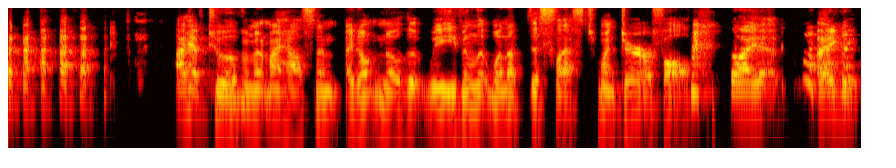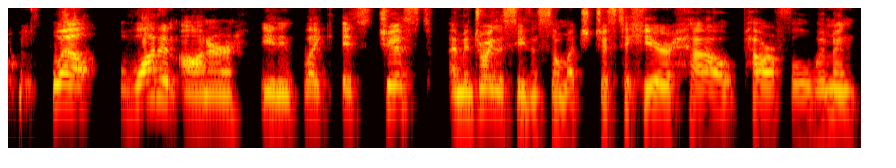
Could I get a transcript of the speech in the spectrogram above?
I have two of them at my house, and I don't know that we even lit one up this last winter or fall. So I, I agree. Well, what an honor YiDing! Like it's just, I'm enjoying the season so much just to hear how powerful women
